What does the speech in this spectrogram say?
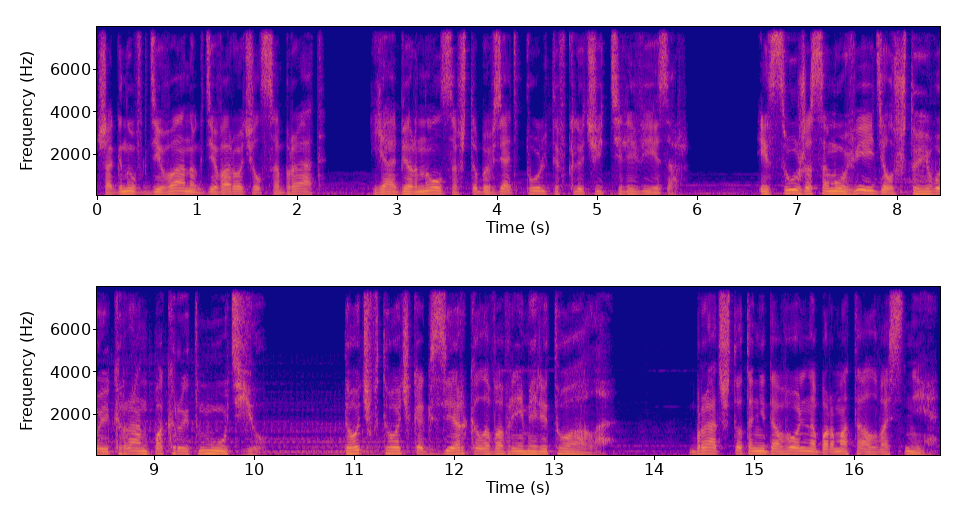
Шагнув к дивану, где ворочался брат, я обернулся, чтобы взять пульт и включить телевизор и с ужасом увидел, что его экран покрыт мутью. Точь в точь, как зеркало во время ритуала. Брат что-то недовольно бормотал во сне.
